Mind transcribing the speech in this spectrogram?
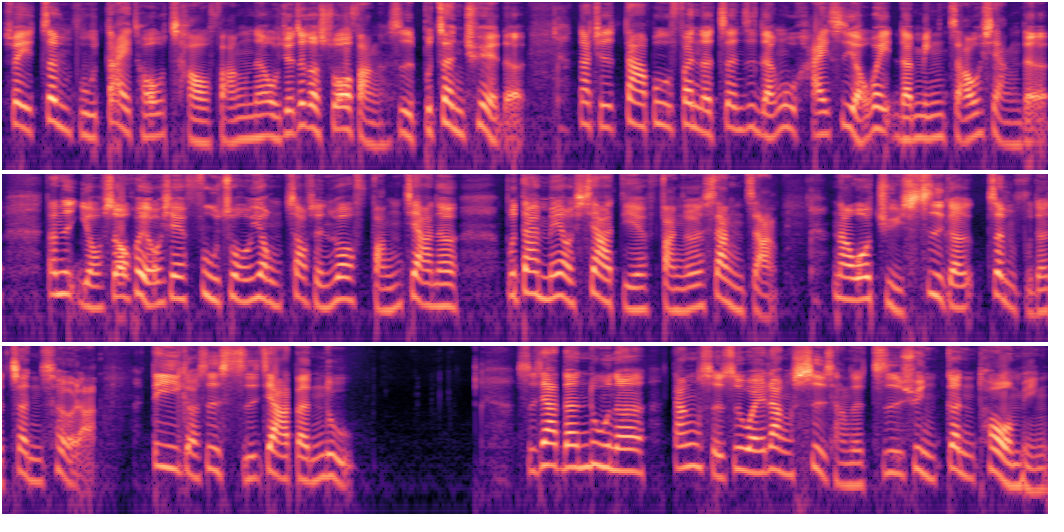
所以政府带头炒房呢，我觉得这个说法是不正确的。那其实大部分的政治人物还是有为人民着想的，但是有时候会有一些副作用，造成说房价呢不但没有下跌，反而上涨。那我举四个政府的政策啦，第一个是实价登录。实价登录呢，当时是为让市场的资讯更透明，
